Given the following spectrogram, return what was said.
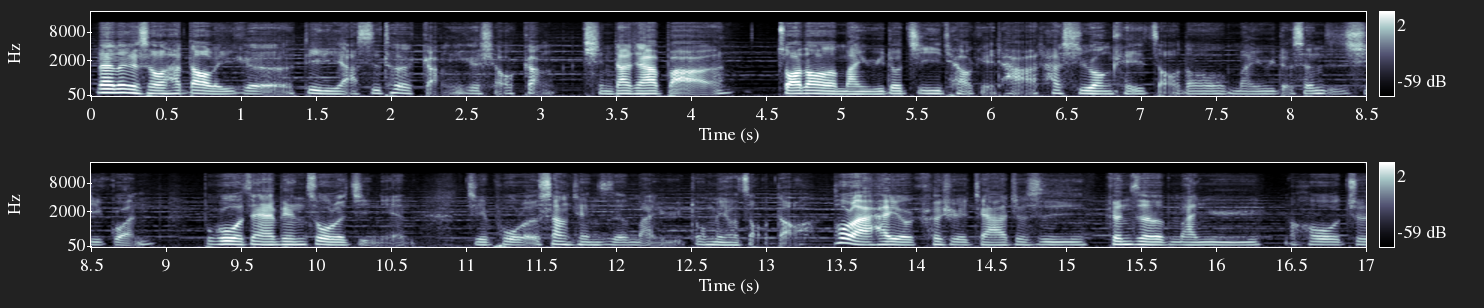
那那个时候他到了一个地理雅斯特港，一个小港，请大家把抓到的鳗鱼都寄一条给他，他希望可以找到鳗鱼的生殖器官。不过我在那边做了几年，解剖了上千只的鳗鱼都没有找到。后来还有科学家就是跟着鳗鱼，然后就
